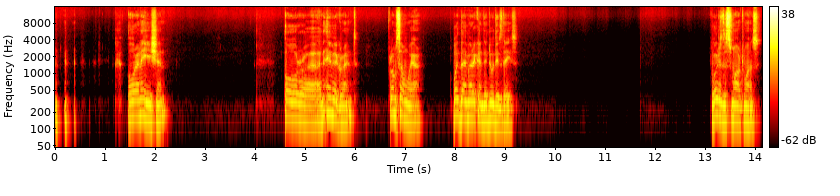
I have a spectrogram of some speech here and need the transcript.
or an Asian or uh, an immigrant from somewhere. What the American they do these days? Where is the smart ones?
